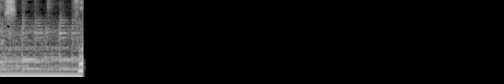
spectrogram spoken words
us.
